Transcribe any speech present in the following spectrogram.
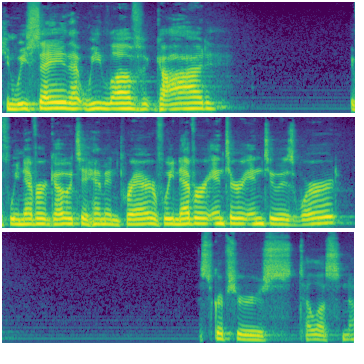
Can we say that we love God if we never go to Him in prayer, if we never enter into His Word? The scriptures tell us no.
